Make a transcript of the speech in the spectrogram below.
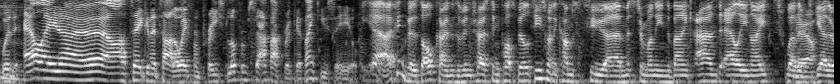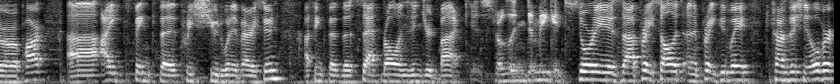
with LA Knight taking the title away from Priest? Love from South Africa. Thank you, Sahil. Yeah, I think there's all kinds of interesting possibilities when it comes to uh, Mr. Money in the Bank and LA Knight, whether Yeah. together or apart. Uh, I think that Priest should win it very soon. I think that the Seth Rollins injured back, is struggling to make it story is uh, pretty solid and a pretty good way to transition it over.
